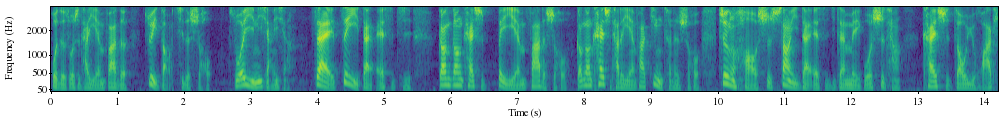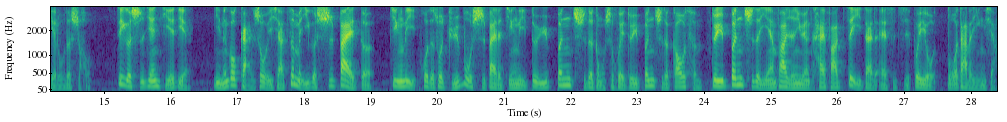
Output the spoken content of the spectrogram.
或者说是它研发的最早期的时候。所以你想一想，在这一代 S 级刚刚开始被研发的时候，刚刚开始它的研发进程的时候，正好是上一代 S 级在美国市场开始遭遇滑铁卢的时候。这个时间节点，你能够感受一下这么一个失败的。经历或者说局部失败的经历，对于奔驰的董事会、对于奔驰的高层、对于奔驰的研发人员开发这一代的 S 级会有多大的影响？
